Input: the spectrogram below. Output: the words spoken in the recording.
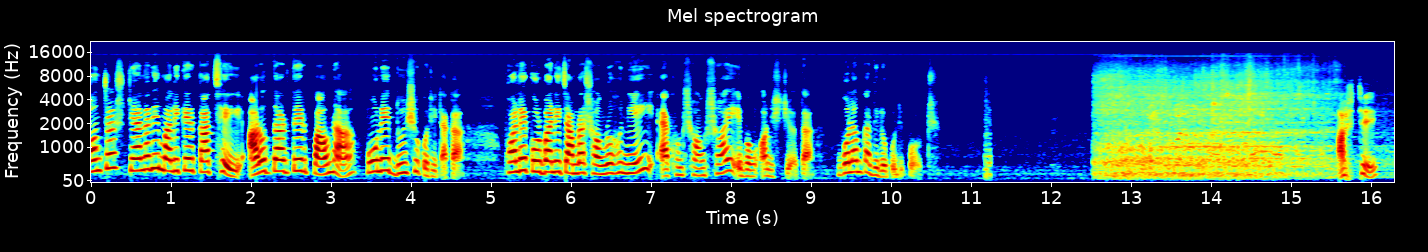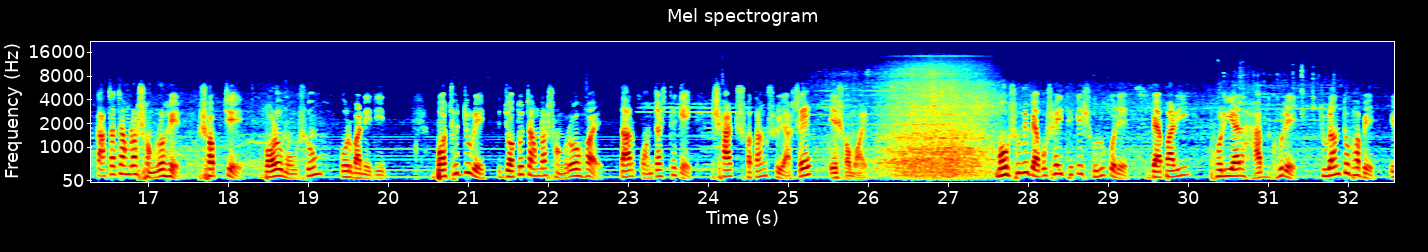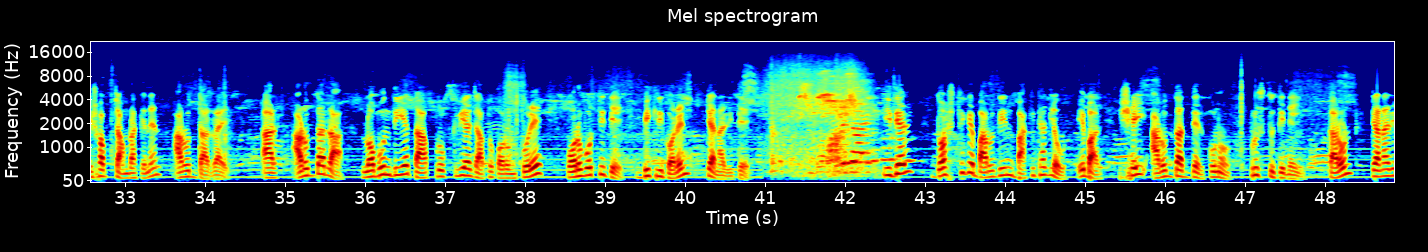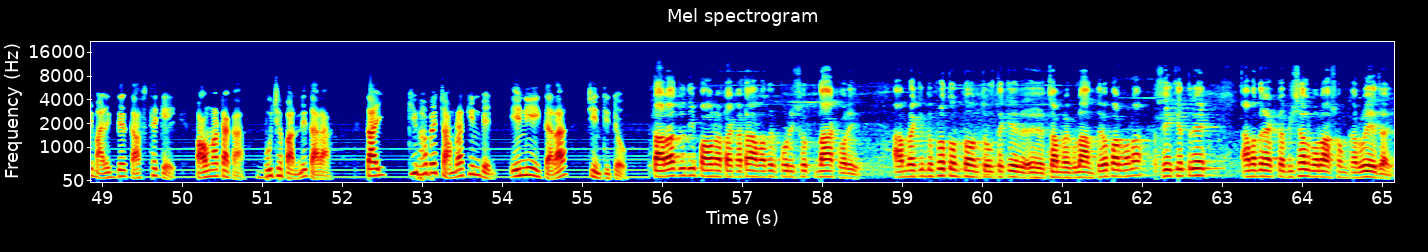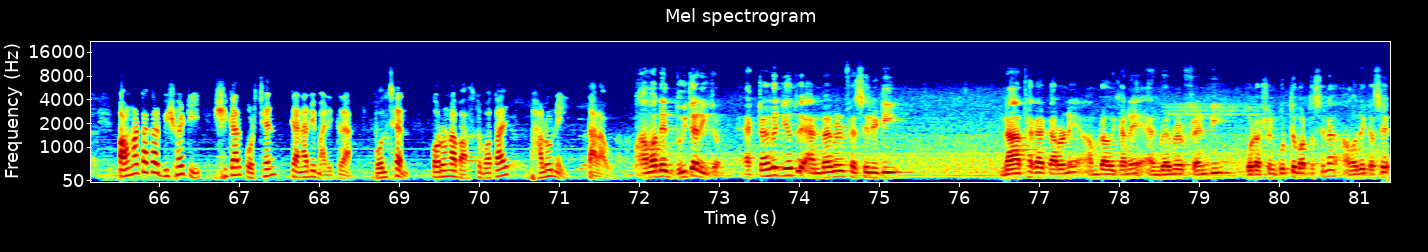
পঞ্চাশ ট্যানারি মালিকের কাছেই আড়তদারদের পাওনা পৌনে দুইশো কোটি টাকা। ফলে কোরবানি চামড়া সংগ্রহ নিয়েই এখন সংশয় এবং অনিশ্চয়তা। গোলাম কাদির ওপর রিপোর্ট। আসছে কাঁচা চামড়া সংগ্রহের সবচেয়ে বড় মৌসুম কোরবানির ঈদ। বছর জুড়ে যত চামড়া সংগ্রহ হয়, তার পঞ্চাশ থেকে ষাট শতাংশই আসে এ সময়। মৌসুমি ব্যবসায়ী থেকে শুরু করে ব্যাপারী ফরিয়ার হাত ঘুরে চূড়ান্তভাবে এসব চামড়া কেনেন আড়তদাররাই আর আড়তদাররা লবণ দিয়ে তা প্রক্রিয়াজাতকরণ করে পরবর্তীতে বিক্রি করেন ট্যানারিতে। ঈদের দশ থেকে বারো দিন বাকি থাকলেও এবার সেই আড়তদারদের কোনো প্রস্তুতি নেই, কারণ ট্যানারি মালিকদের কাছ থেকে পাওনা টাকা বুঝে পাননি তারা। তাই কীভাবে চামড়া কিনবেন এ নিয়েই তারা চিন্তিত। তারা যদি পাওনা টাকাটা আমাদের পরিশোধ না করে আমরা কিন্তু প্রত্যন্ত অঞ্চল থেকে চামড়াগুলো আনতেও পারব না। সেই ক্ষেত্রে আমাদের একটা বিশাল বড় আশঙ্কা রয়ে যায়। পাওনা টাকার বিষয়টি স্বীকার করছেন ট্যানারি মালিকরা। বলছেন করোনা বাস্তবতায় ভালো নেই তারাও। আমাদের দুইটা রিজন একটা হলো যেহেতু এনভায়রনমেন্ট ফ্যাসিলিটি না থাকার কারণে আমরা ওইখানে এনভায়রনমেন্ট ফ্রেন্ডলি প্রোডাকশন করতে পারতেছি না। আমাদের কাছে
